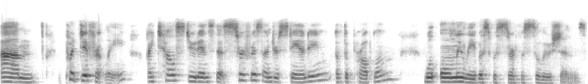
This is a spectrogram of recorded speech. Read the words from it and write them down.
Um, Put differently, I tell students that surface understanding of the problem will only leave us with surface solutions,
